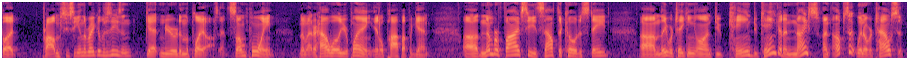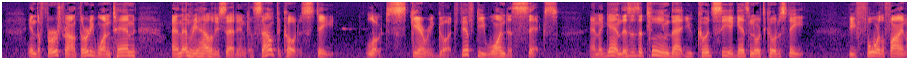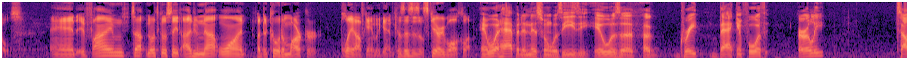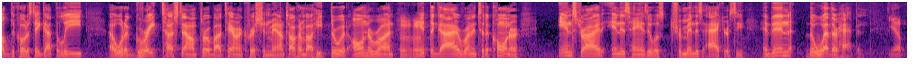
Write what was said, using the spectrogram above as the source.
but problems you see in the regular season get mirrored in the playoffs. At some point, no matter how well you're playing, it'll pop up again. Uh, number five seed South Dakota State, um, they were taking on Duquesne. Duquesne got a nice an upset win over Towson in the first round, 31-10, and then reality set in because South Dakota State looked scary good, 51 to six. And again, this is a team that you could see against North Dakota State before the finals. And if I'm North Dakota State, I do not want a Dakota marker playoff game again because this is a scary ball club. And what happened in this one was easy. It was a, a great back and forth early. South Dakota State got the lead. Uh, with a great touchdown throw by Taryn Christian, man. I'm talking about he threw it on the run, hit the guy running to the corner, in stride, in his hands. It was tremendous accuracy. And then the weather happened. Yep.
